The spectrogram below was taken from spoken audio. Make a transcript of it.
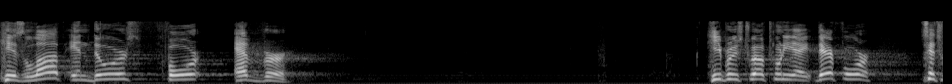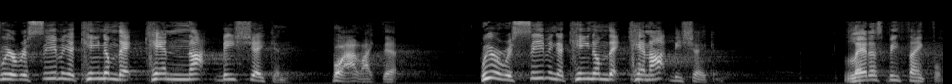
His love endures forever. Hebrews 12:28. Therefore, since we are receiving a kingdom that cannot be shaken. Boy, I like that. We are receiving a kingdom that cannot be shaken. Let us be thankful.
